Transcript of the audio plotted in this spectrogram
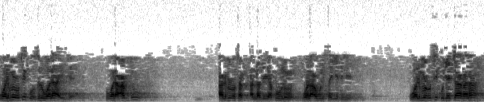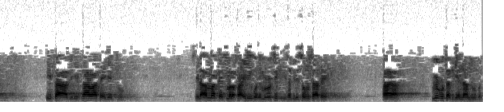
والمعتق ذو الولاء. هو العبد المعتق الذي يكون ولاؤه لسيده والمعتق جتاغنا إسا بلساوات إجته سلا أما كاسم الفاعل يقول معتق إسا بلسوم ساته. آه معتق جنان دوبا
